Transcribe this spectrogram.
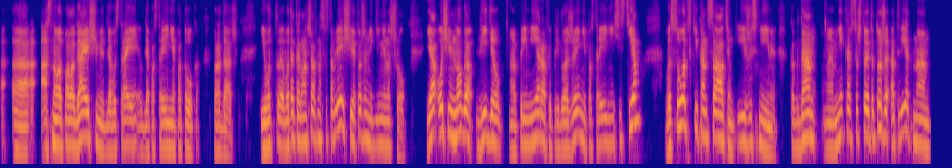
основополагающими для, выстроения, для построения потока продаж. И вот, вот этой ландшафтной составляющей я тоже нигде не нашел. Я очень много видел а, примеров и предложений построения систем, Высоцкий консалтинг и же с ними, когда э, мне кажется, что это тоже ответ на,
